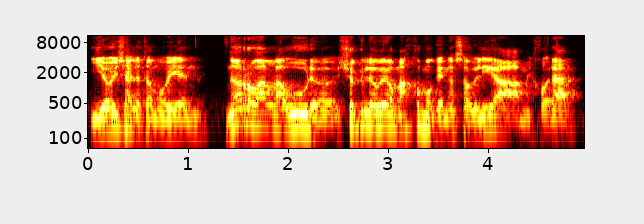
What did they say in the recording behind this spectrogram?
y hoy ya lo estamos viendo. No a robar laburo, yo lo veo más como que nos obliga a mejorar,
